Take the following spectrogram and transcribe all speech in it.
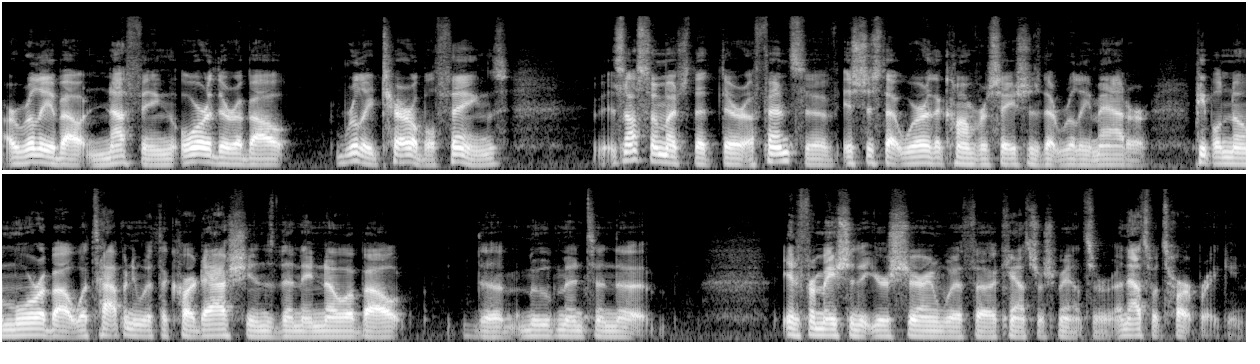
are really about nothing or they're about really terrible things. It's not so much that they're offensive, it's just that where are the conversations that really matter. People know more about what's happening with the Kardashians than they know about the movement and the information that you're sharing with uh, Cancer Schmancer, and that's what's heartbreaking.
